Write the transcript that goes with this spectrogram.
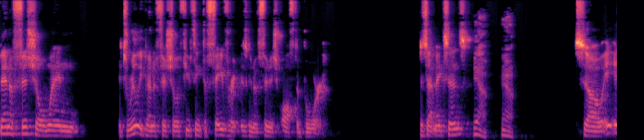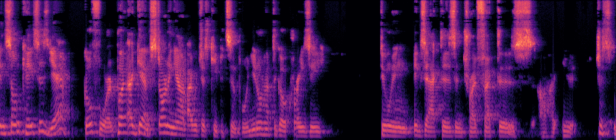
beneficial when it's really beneficial if you think the favorite is going to finish off the board does that make sense? Yeah, yeah. So in some cases, yeah, go for it. But again, starting out, I would just keep it simple. You don't have to go crazy doing exactas and trifectas. Uh, you just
